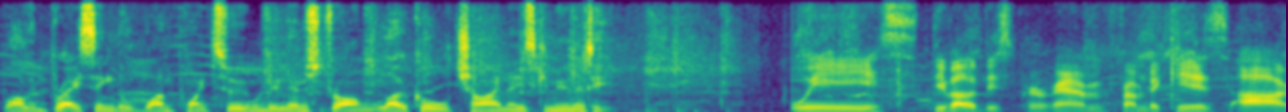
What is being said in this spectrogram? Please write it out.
while embracing the 1.2 million strong local Chinese community. We developed this program from the kids uh,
